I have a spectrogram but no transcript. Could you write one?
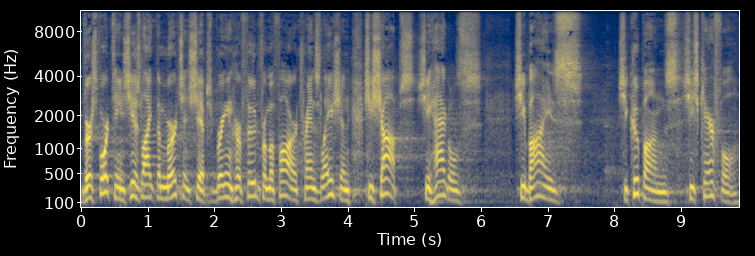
Verse 14, she is like the merchant ships bringing her food from afar. Translation, she shops, she haggles, she buys, she coupons, she's careful.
